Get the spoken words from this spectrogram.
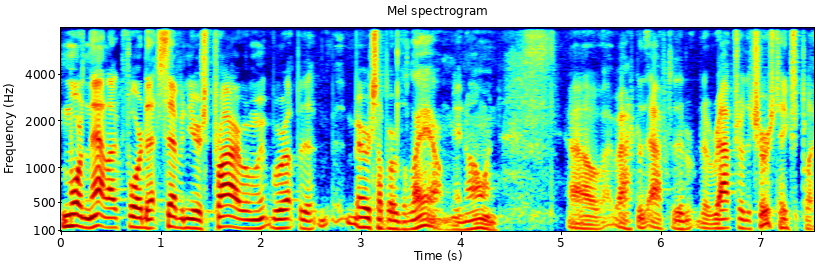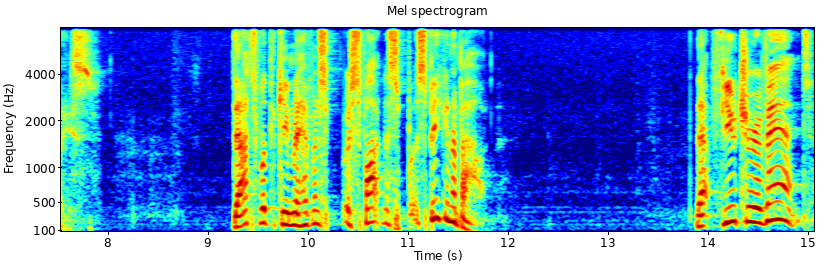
More than that, I look forward to that seven years prior when we were up at the marriage supper of the Lamb, you know, and uh, after, after the, the rapture of the church takes place. That's what the kingdom of heaven is speaking about. That future event.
